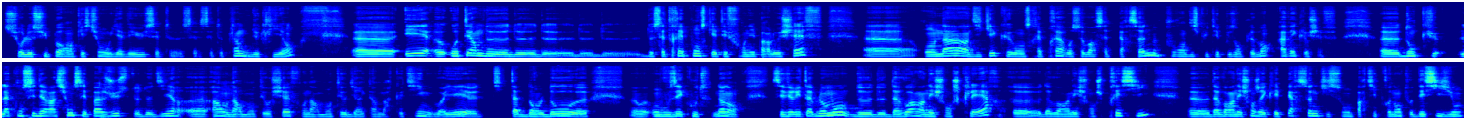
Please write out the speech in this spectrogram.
sur le support en question où il y avait eu cette, cette, plainte du client. et au terme de, de, de, de cette réponse a été fourni par le chef, euh, on a indiqué qu'on serait prêt à recevoir cette personne pour en discuter plus amplement avec le chef. Euh, donc la considération, c'est pas juste de dire euh, ah on a remonté au chef, on a remonté au directeur marketing, vous voyez, petite tape dans le dos, on vous écoute. Non non, c'est véritablement d'avoir un échange clair, d'avoir un échange précis, d'avoir un échange avec les personnes qui sont parties prenantes aux décisions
